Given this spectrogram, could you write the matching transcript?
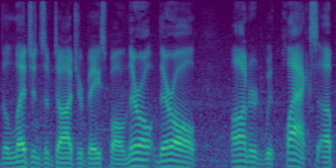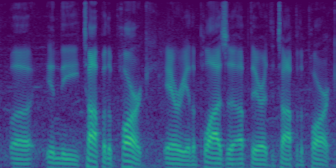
the legends of Dodger baseball. And they're all they're all honored with plaques up uh, in the top of the park area, the plaza up there at the top of the park.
